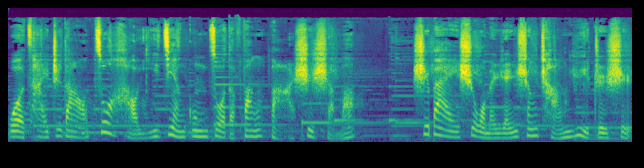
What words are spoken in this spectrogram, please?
我才知道做好一件工作的方法是什么。失败是我们人生常遇之事，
